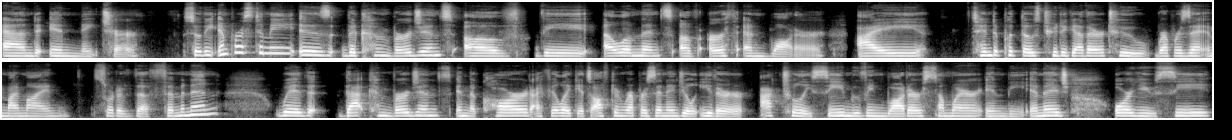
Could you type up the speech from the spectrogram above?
and in nature. So the Empress to me is the convergence of the elements of earth and water. I tend to put those two together to represent in my mind sort of the feminine with that convergence in the card. I feel like it's often represented. You'll either actually see moving water somewhere in the image or you see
